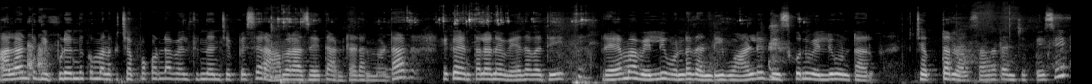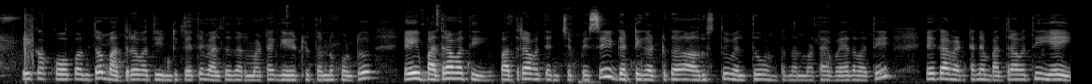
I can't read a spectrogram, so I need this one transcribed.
అలాంటిది ఇప్పుడు ఎందుకు మనకు చెప్పకుండా వెళ్తుందని చెప్పేసి రామరాజు అయితే అంటాడనమాట. ఇక ఇంతలోనే వేదవతి ప్రేమ వెళ్ళి ఉండదండి. వాళ్ళే తీసుకుని వెళ్ళి ఉంటారు. చెప్తాను నాకు సంగతి అని చెప్పేసి ఇక కోపంతో భద్రావతి ఇంటికి అయితే వెళ్తుంది అనమాట గేట్లు తన్నుకుంటూ. ఏ భద్రావతి భద్రావతి అని చెప్పేసి గట్టి గట్టిగా అరుస్తూ వెళ్తూ ఉంటుందన్నమాట వేదవతి. ఇక వెంటనే భద్రావతి ఏయ్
